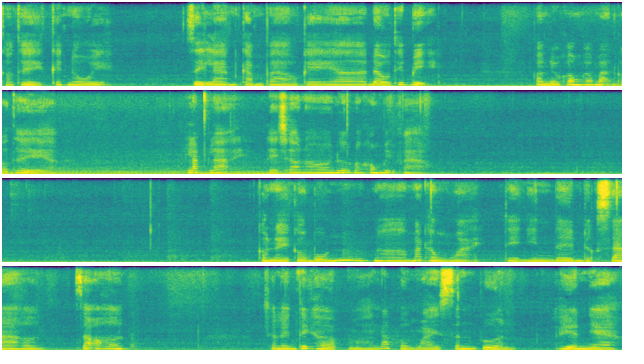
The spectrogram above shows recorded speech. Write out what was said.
có thể kết nối dây lan cắm vào cái à, đầu thiết bị còn nếu không, các bạn có thể à, lắp lại để cho nó, nước nó không bị vào. Con này có bốn à, mắt hồng ngoại để nhìn đêm được xa hơn, rõ hơn. Cho nên thích hợp à, lắp ở ngoài sân vườn, hiên nhà.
